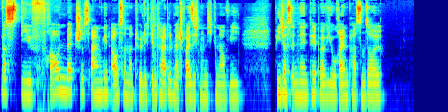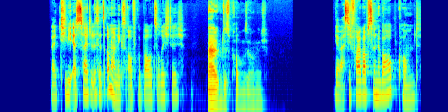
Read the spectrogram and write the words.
was die Frauen-Matches angeht, außer natürlich dem Title-Match, weiß ich noch nicht genau, wie wie das in den Pay-per-view reinpassen soll. Bei TBS-Title ist jetzt auch noch nix aufgebaut so richtig. Na gut, das brauchen sie auch nicht. Ja, ist die Frage, ob's dann überhaupt kommt.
